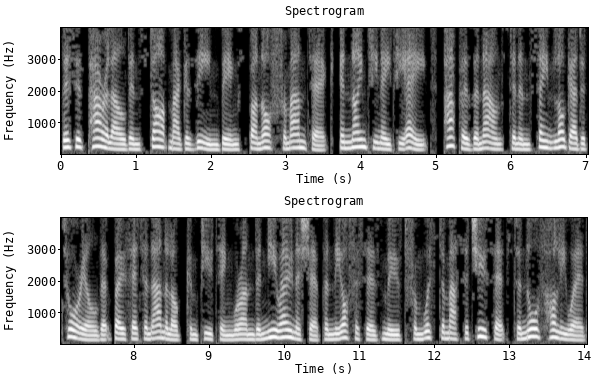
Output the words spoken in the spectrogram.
This is paralleled in Start magazine being spun off from Antic. In 1988, Pappas announced in an Saint Log editorial that both it and Analog Computing were under new ownership and the offices moved from Worcester, Massachusetts to North Hollywood,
